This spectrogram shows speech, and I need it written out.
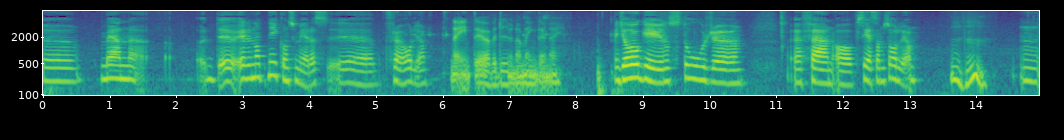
Eh, Men eh, är det något ni konsumerar? eh, Fröolja? Nej, inte överdrivna mängder, nej. Jag är ju en stor eh, eh, fan av sesamsolja. Mhm. Mm,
